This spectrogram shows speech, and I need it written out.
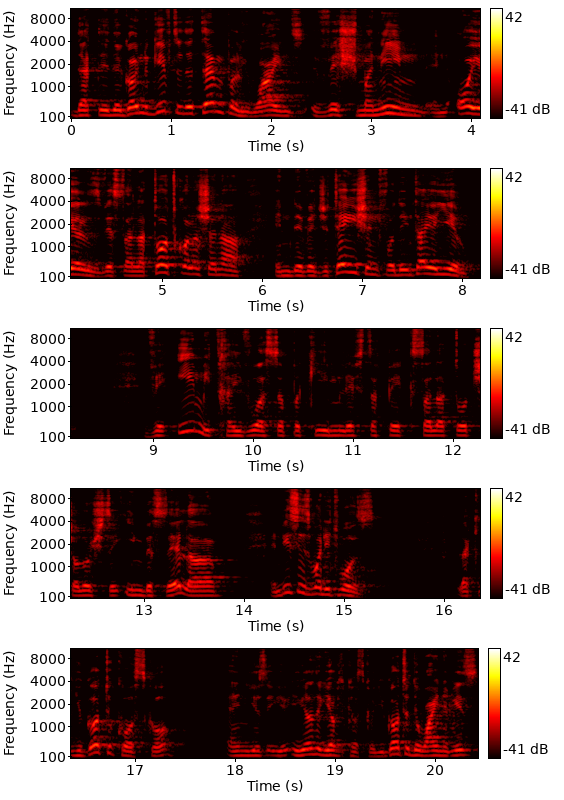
that they're going to give to the temple wines ושמנים and oils וסלטות כל השנה and the vegetation for the entire year. ואם התחייבו הספקים לספק סלטות שלוש שאים בסלע, and this is what it was. Like you go to Costco and you, you, you don't go to Costco, you go to the wineries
